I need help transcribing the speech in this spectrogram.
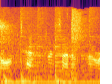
10% of the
